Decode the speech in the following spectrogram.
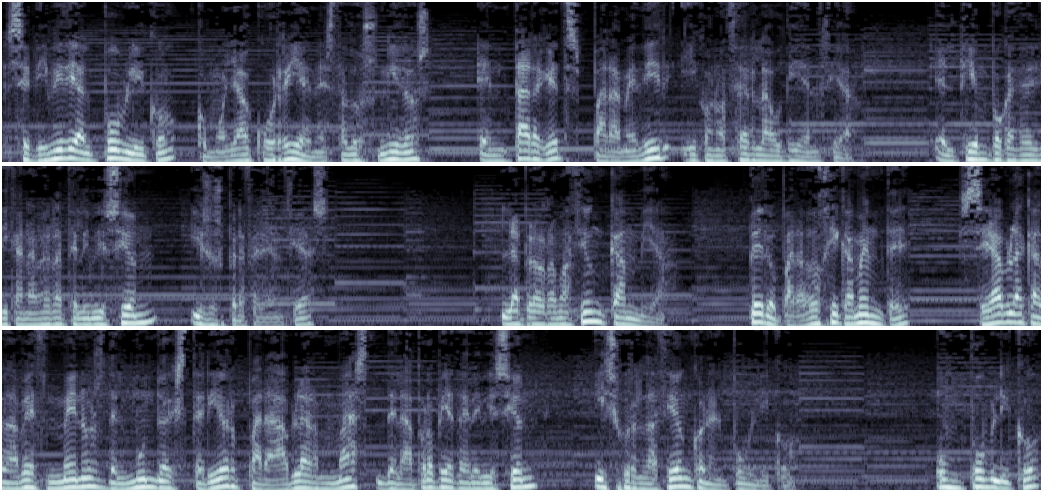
Se divide al público, como ya ocurría en Estados Unidos, en targets para medir y conocer la audiencia. El tiempo que dedican a ver la televisión y sus preferencias. La programación cambia, pero paradójicamente se habla cada vez menos del mundo exterior para hablar más de la propia televisión y su relación con el público. Un público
